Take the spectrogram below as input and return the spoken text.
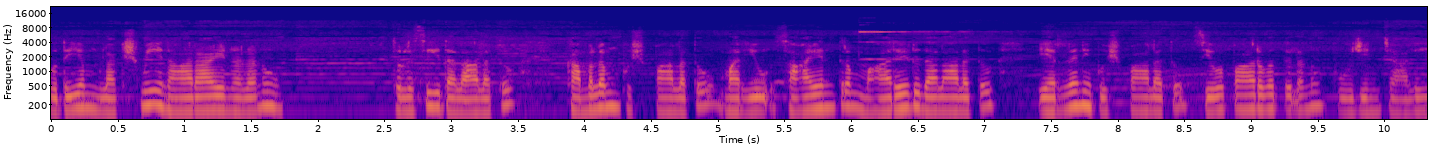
ఉదయం లక్ష్మీనారాయణులను తులసి దళాలతో కమలం పుష్పాలతో మరియు సాయంత్రం మారేడు దళాలతో ఎర్రని పుష్పాలతో శివపార్వతులను పూజించాలి.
